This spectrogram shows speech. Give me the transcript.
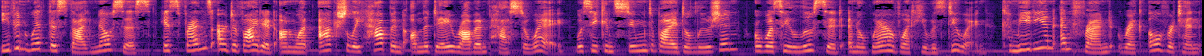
even with this diagnosis, his friends are divided on what actually happened on the day Robin passed away. Was he consumed by a delusion, or was he lucid and aware aware of what he was doing. Comedian and friend Rick Overton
